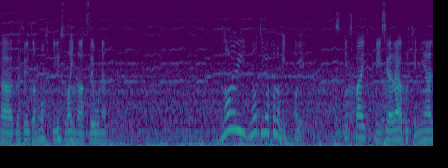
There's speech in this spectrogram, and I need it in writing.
a Clefairy modos. Y le hizo Dynamax de una. No, no tiró Follow Me. Ok. Steel Spike, Medicina Dragapult, genial.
